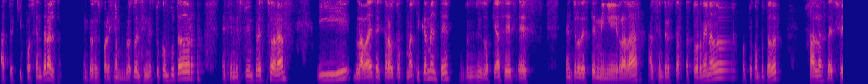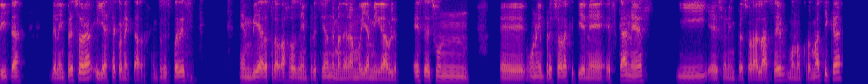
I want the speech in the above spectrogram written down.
a tu equipo central. Entonces, por ejemplo, tú enciendes tu computador, enciendes tu impresora y la va a detectar automáticamente. Entonces, lo que haces es, dentro de este mini radar, al centro está tu ordenador o tu computador, jalas la esferita de la impresora y ya está conectada. Entonces, puedes enviar trabajos de impresión de manera muy amigable. Esta es eh, una impresora que tiene escáner, y es una impresora láser monocromática,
